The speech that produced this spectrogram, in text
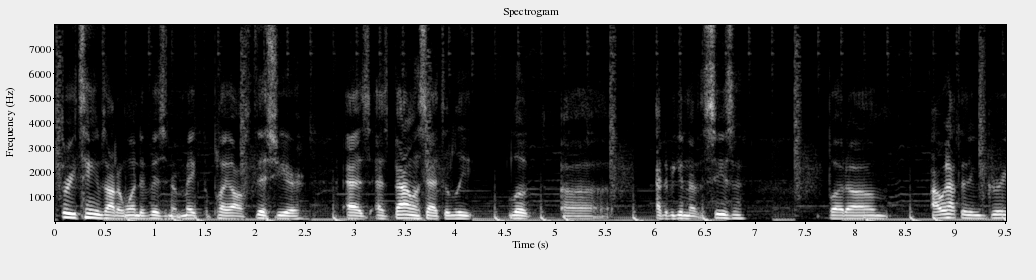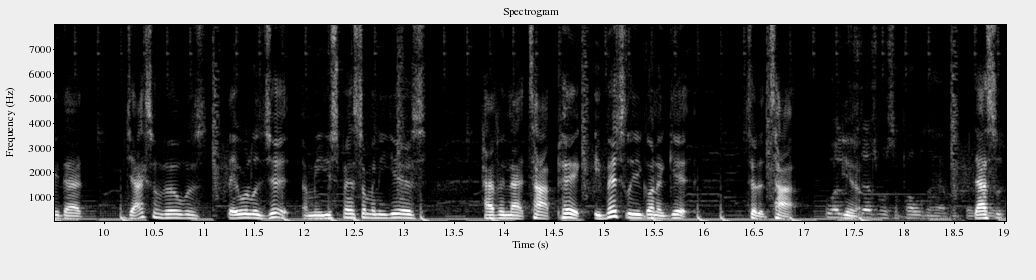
three teams out of one division to make the playoffs this year, as as balanced as the league looked uh, at the beginning of the season. but um, I would have to agree that Jacksonville was they were legit. I mean, you spend so many years having that top pick, eventually you're gonna get to the top. Well, at least know. that's what's supposed to happen. That's the,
